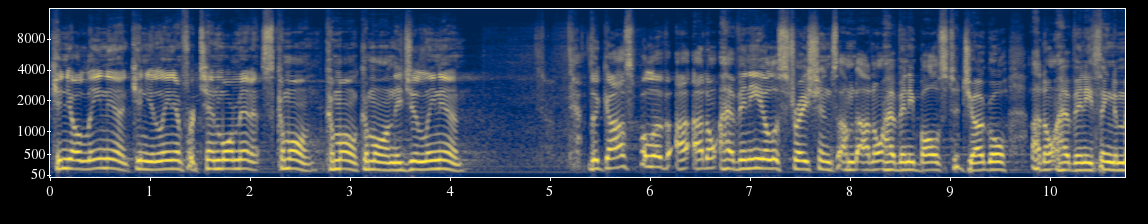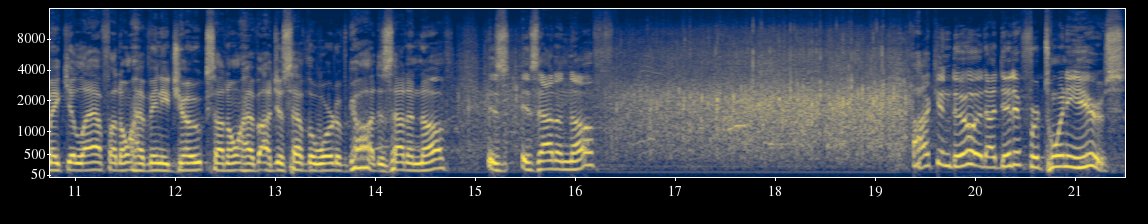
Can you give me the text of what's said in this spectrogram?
Can y'all lean in? Can you lean in for 10 more minutes? Come on, come on, come on. I need you to lean in. The gospel of, I, don't have any illustrations. I'm, I do not have any balls to juggle. I don't have anything to make you laugh. I don't have any jokes. I don't have, I just have the word of God. Is that enough? Is, is that enough? I can do it. I did it for 20 years.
